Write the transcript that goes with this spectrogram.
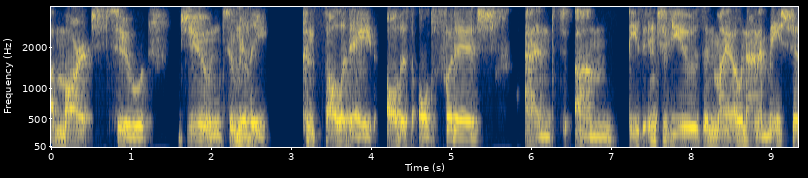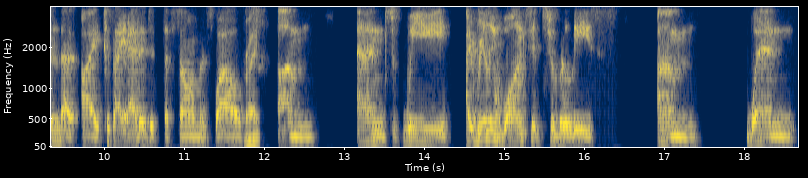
a March to June to Mm. really consolidate all this old footage and um, these interviews and my own animation that I, because I edited the film as well. Right. Um, and we, I really wanted to release um, when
